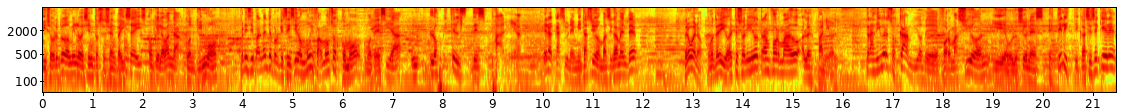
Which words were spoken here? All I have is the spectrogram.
y sobre todo en 1966, aunque la banda continuó principalmente porque se hicieron muy famosos como, como te decía, los Beatles de España. Era casi una imitación, básicamente. Pero bueno, como te digo, este sonido transformado a lo español. Tras diversos cambios de formación y evoluciones estilísticas, si se quiere,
